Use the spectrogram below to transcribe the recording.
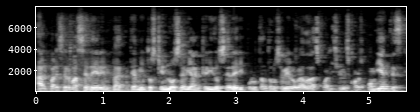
al parecer va a ceder en planteamientos que no se habían querido ceder y por lo tanto no se habían logrado las coaliciones correspondientes.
